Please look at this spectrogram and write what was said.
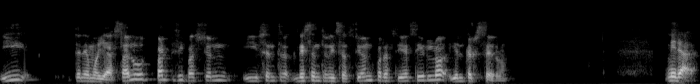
Y tenemos ya salud, participación y centra- descentralización, por así decirlo, y el tercero. Mira,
